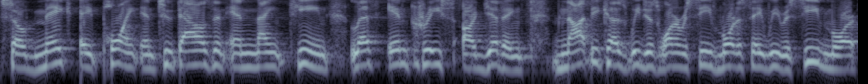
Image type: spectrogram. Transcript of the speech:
So make a point in 2019. Let's increase our giving, not because we just want to receive more to say we received more,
